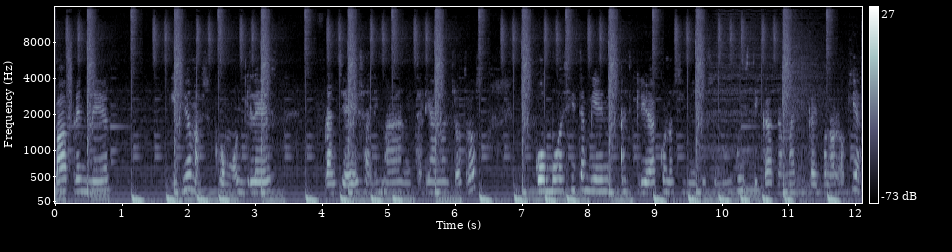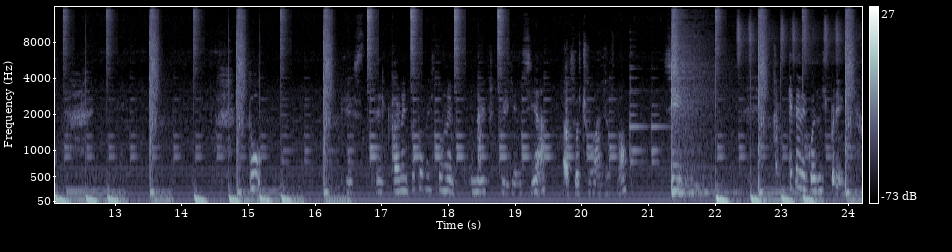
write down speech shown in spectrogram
va a aprender idiomas como inglés, francés, alemán, italiano, entre otros, como así también adquirirá conocimientos en lingüística, gramática y fonología. Tú, este, Karen, tú tuviste una, una experiencia hace ocho años, ¿no? Sí. ¿Qué te dejó esa experiencia?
